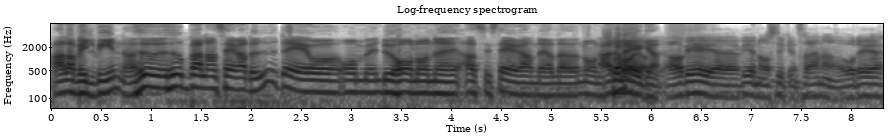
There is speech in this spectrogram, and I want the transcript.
alla vill vinna. Hur, hur balanserar du det och, om du har någon eh, assisterande eller någon ja, kollega? Ja, vi är, vi är några stycken tränare och det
